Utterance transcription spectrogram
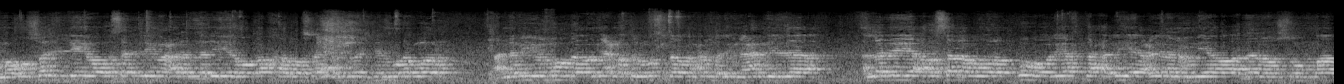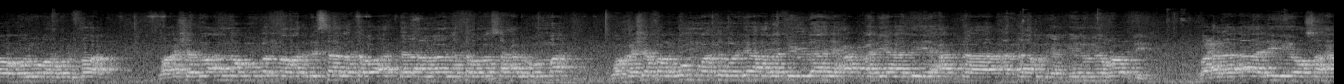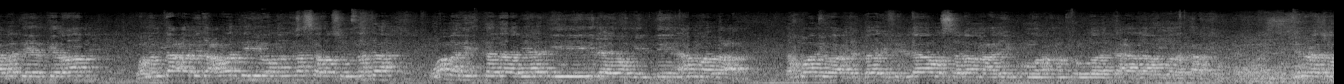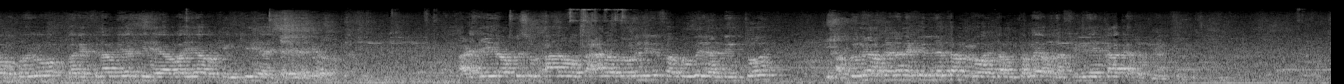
ثم أصلي وأسلم على النبي المطهر وصاحب الوجه المنور النبي المهدى والنعمة المسدى محمد بن عبد الله الذي أرسله ربه ليفتح به أعينا عمياء وأذانا صما وقلوبا غلفاء وأشهد أنه بلغ الرسالة وأدى الأمانة ونصح الأمة وكشف الأمة وجاهد في الله حق جهاده حتى أتاه اليقين من ربه. وعلى آله وصحابته الكرام ومن دعا بدعوته ومن نصر سنته ومن اهتدى بهديه إلى يوم الدين. أما بعد أخواني وأحبائي في الله والسلام عليكم ورحمة الله تعالى وبركاته. جمعة الخيو بركنا يده يا بيا بكنكي يا سيدي أرحي رب سبحانه وتعالى دونه فرض به أن دنتوي الدنيا خيرنا كل تمع وتم تمع ونفيني كاكا تتنكي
